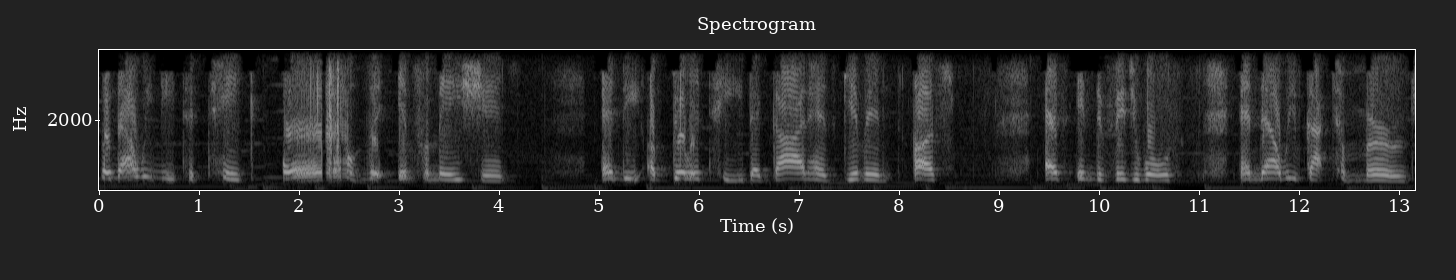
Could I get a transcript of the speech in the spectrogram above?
So now we need to take all the information and the ability that God has given us as individuals, and now we've got to merge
